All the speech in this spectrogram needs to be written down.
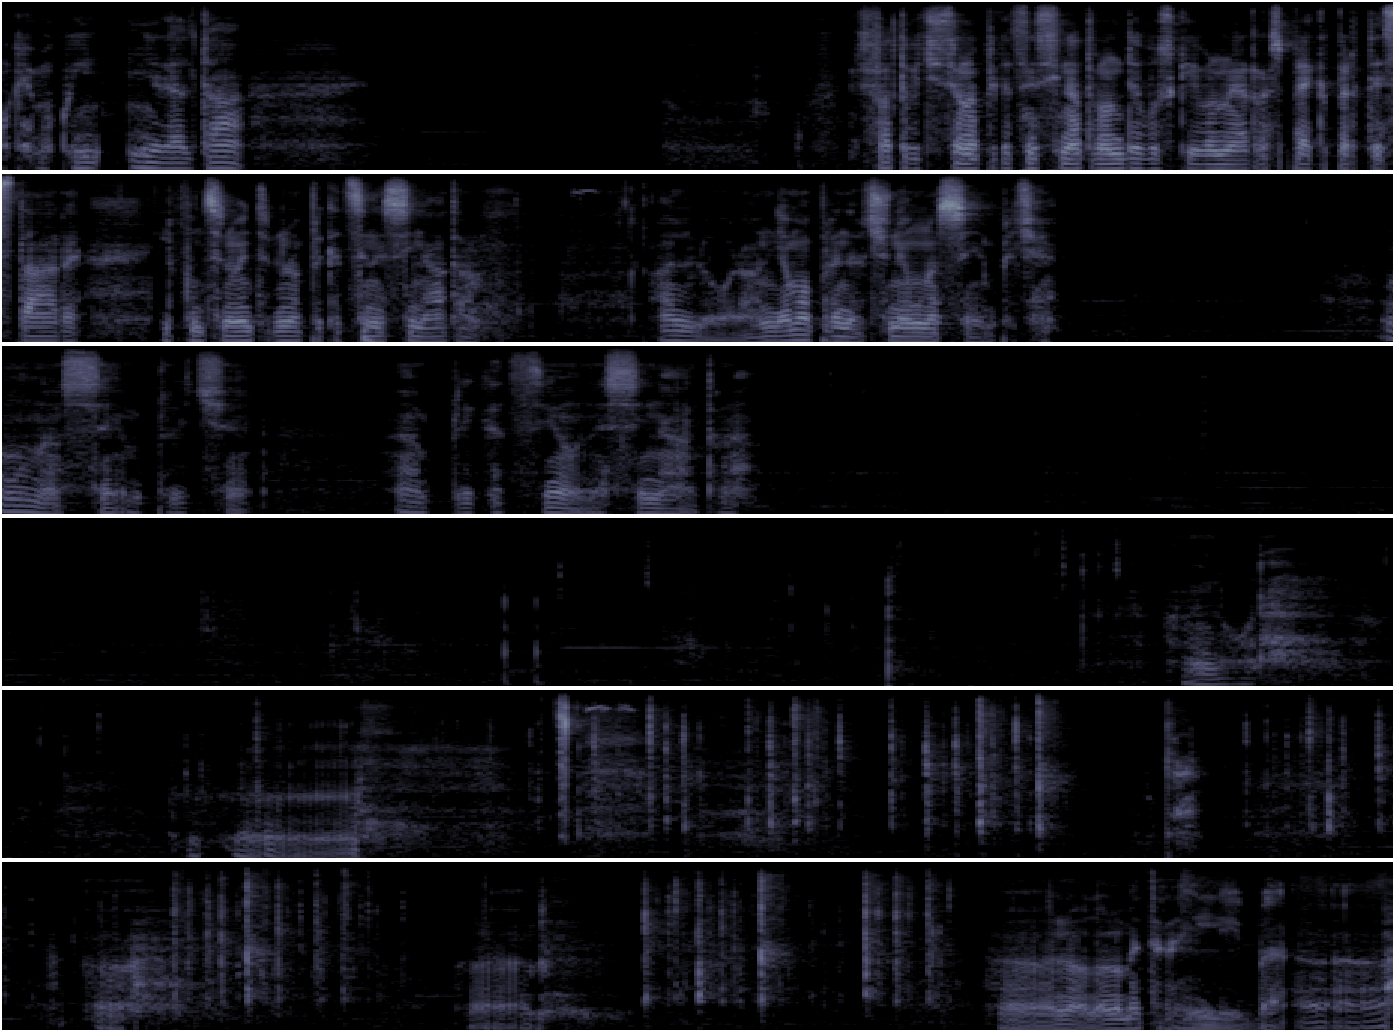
ok ma qui in realtà il fatto che ci sia un'applicazione Sinatra non devo scrivere un RSpec per testare il funzionamento di un'applicazione Sinatra. Allora andiamo a prendercene una semplice. Una semplice applicazione Sinatra allora mm. ok Uh, no, non lo metterei in lib. Uh,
